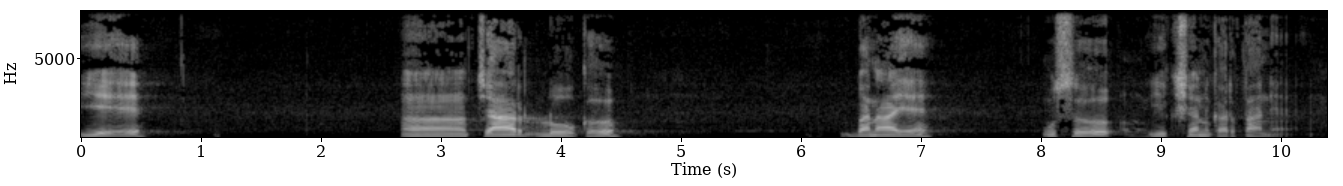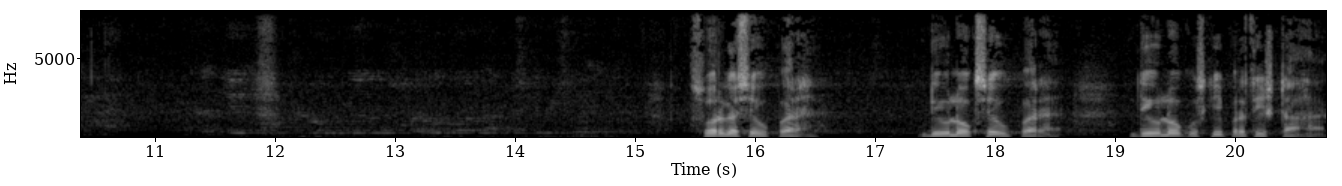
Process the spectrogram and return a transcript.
ये चार लोक बनाए उस ईक्षण कर्ता ने। स्वर्ग से ऊपर है, दिवलोक से ऊपर है, दिवलोक उसकी प्रतिष्ठा है।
